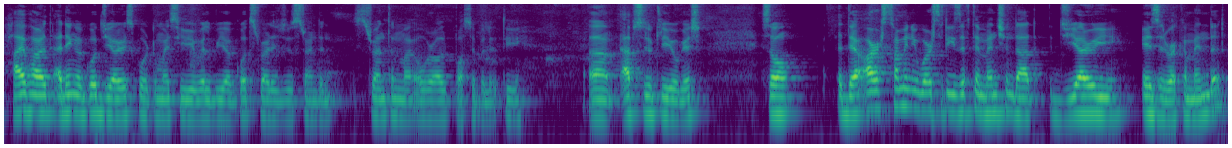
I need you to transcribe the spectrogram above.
hi Bharat, adding a good GRE score to my CV will be a good strategy to strengthen, strengthen my overall possibility. Um, absolutely, Yogesh. So there are some universities, if they mention that GRE is recommended,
